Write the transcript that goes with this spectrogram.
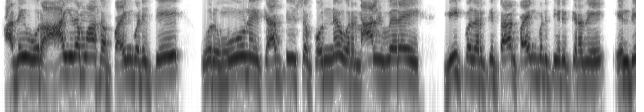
அதை ஒரு ஆயுதமாக பயன்படுத்தி ஒரு மூணு கேப்டிவ்ஸை கொண்டு ஒரு நாலு பேரை மீட்பதற்குத்தான் பயன்படுத்தி இருக்கிறது என்று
